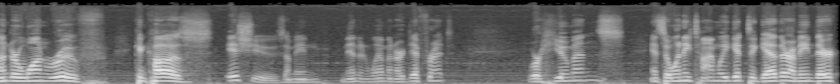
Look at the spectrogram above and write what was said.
under one roof can cause issues. I mean, men and women are different. We're humans. And so anytime we get together, I mean, there,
